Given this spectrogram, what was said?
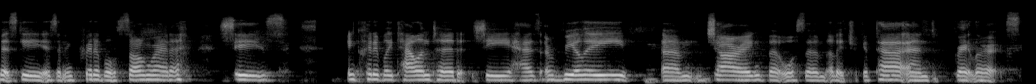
Mitski is an incredible songwriter. She's incredibly talented. She has a really um, jarring but awesome electric guitar and great lyrics.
